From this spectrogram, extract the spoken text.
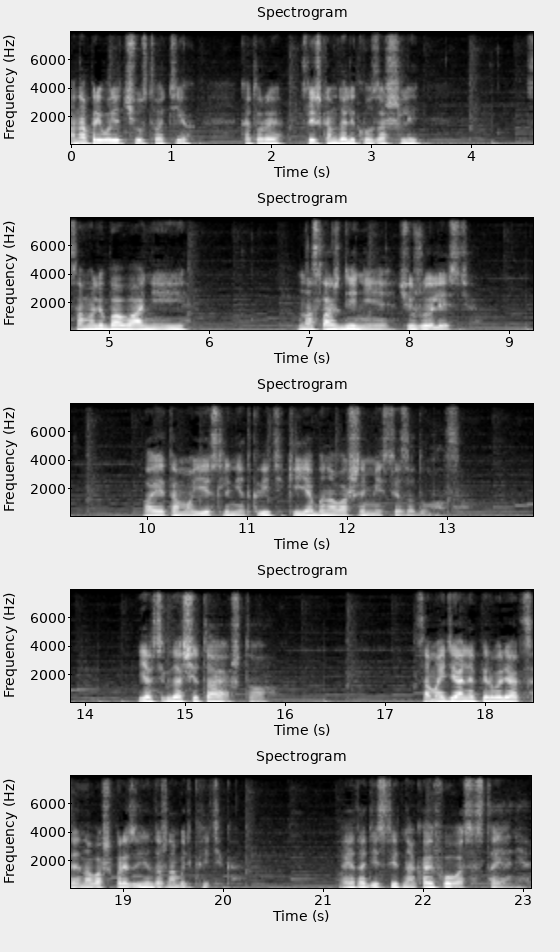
Она приводит чувства тех, которые слишком далеко зашли, самолюбование и наслаждение чужой лестью. Поэтому, если нет критики, я бы на вашем месте задумался. Я всегда считаю, что самая идеальная первая реакция на ваше произведение должна быть критика. Это действительно кайфовое состояние.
